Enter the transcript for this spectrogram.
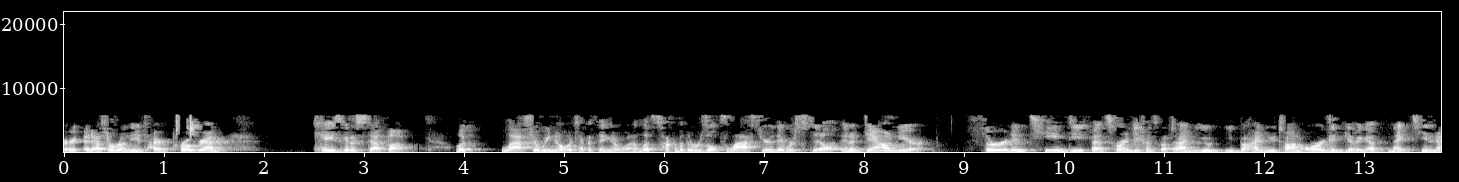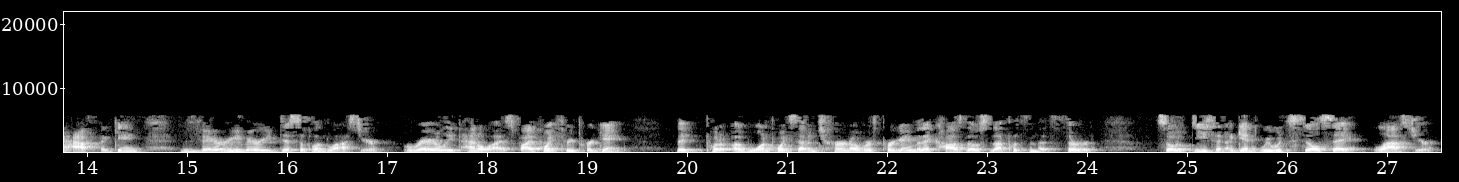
or it has to run the entire program. Kay's going to step up. Look, last year we know what type of thing they're running. Let's talk about the results. Last year they were still in a down year. Third in team defense, scoring defense behind U, behind Utah and Oregon, giving up 19 and a half a game. Very, very disciplined last year. Rarely penalized, 5.3 per game. They put up 1.7 turnovers per game, but they caused those, so that puts them at third. So decent. Again, we would still say last year,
